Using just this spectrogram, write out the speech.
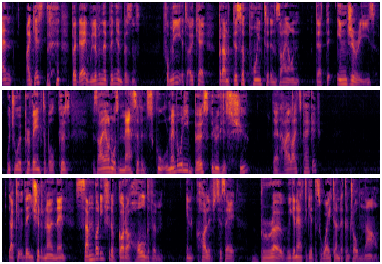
And I guess, but hey, we live in the opinion business. For me, it's okay, but I'm disappointed in Zion that the injuries, which were preventable, because Zion was massive in school. Remember when he burst through his shoe? That highlights package? Like, that you should have known then. Somebody should have got a hold of him in college to say, bro, we're gonna have to get this weight under control now.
